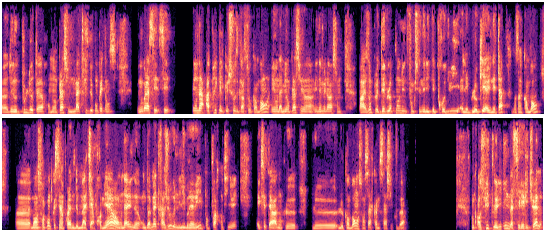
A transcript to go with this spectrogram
de notre pool d'auteurs. On met en place une matrice de compétences. Donc voilà, c'est on a appris quelque chose grâce au Kanban et on a mis en place une, amélioration. Par exemple, le développement d'une fonctionnalité produit, elle est bloquée à une étape dans un Kanban. Euh, on se rend compte que c'est un problème de matière première. On, a une, on doit mettre à jour une librairie pour pouvoir continuer, etc. Donc, le, le, le Kanban, on s'en sert comme ça chez Cooper. Ensuite, le lean, bah, c'est les rituels.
